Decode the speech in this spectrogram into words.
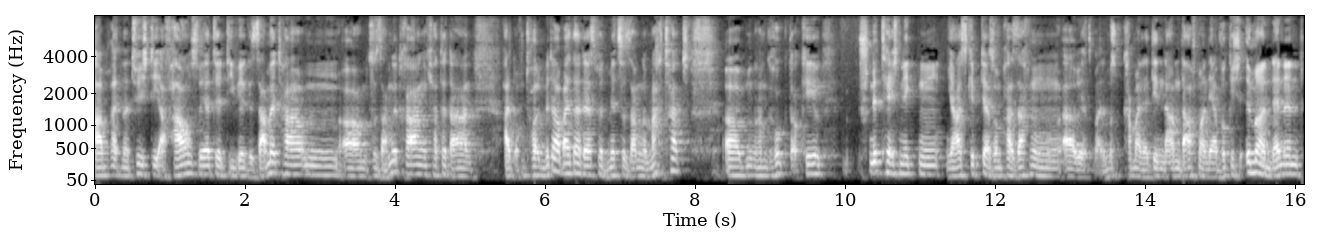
haben halt natürlich die Erfahrungswerte, die wir gesammelt haben, ähm, zusammengetragen. Ich hatte da halt auch einen tollen Mitarbeiter, der es mit mir zusammen gemacht hat. Ähm, haben geguckt, okay, Schnitttechniken, ja, es gibt ja so ein paar Sachen, äh, jetzt kann man ja, den Namen darf man ja wirklich immer nennen,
